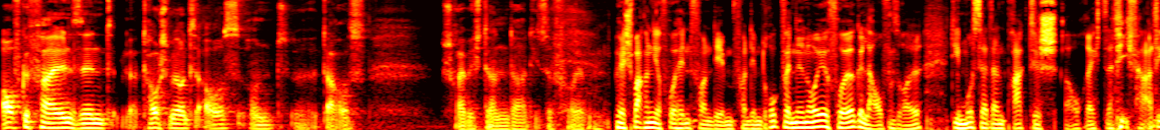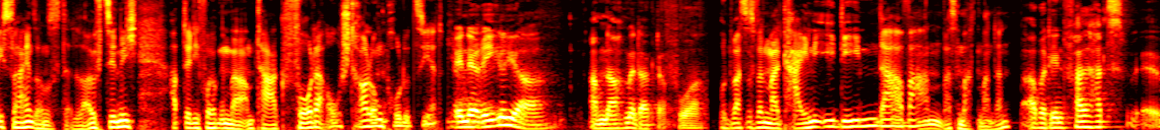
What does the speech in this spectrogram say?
aufgefallen sind, tauschen wir uns aus und äh, daraus schreibe ich dann da diese Folgen. Wir sprachen ja vorhin von dem, von dem Druck, wenn eine neue Folge laufen soll, die muss ja dann praktisch auch rechtzeitig fertig sein, sonst läuft sie nicht. Habt ihr die Folgen immer am Tag vor der Ausstrahlung produziert? In der Regel ja am Nachmittag davor. Und was ist, wenn mal keine Ideen da waren? Was macht man dann? Aber den Fall hat es äh,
